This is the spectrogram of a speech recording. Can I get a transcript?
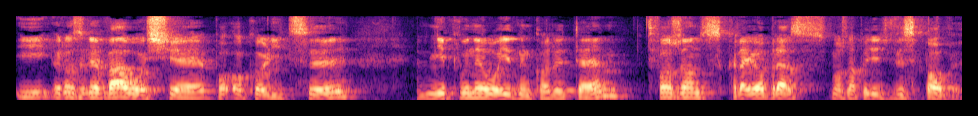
i rozlewało się po okolicy, nie płynęło jednym korytem, tworząc krajobraz, można powiedzieć, wyspowy.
